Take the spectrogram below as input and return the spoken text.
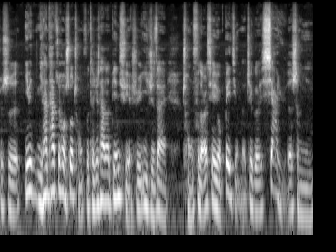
就是因为你看他最后说重复，其实他的编曲也是一直在重复的，而且有背景的这个下雨的声音，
